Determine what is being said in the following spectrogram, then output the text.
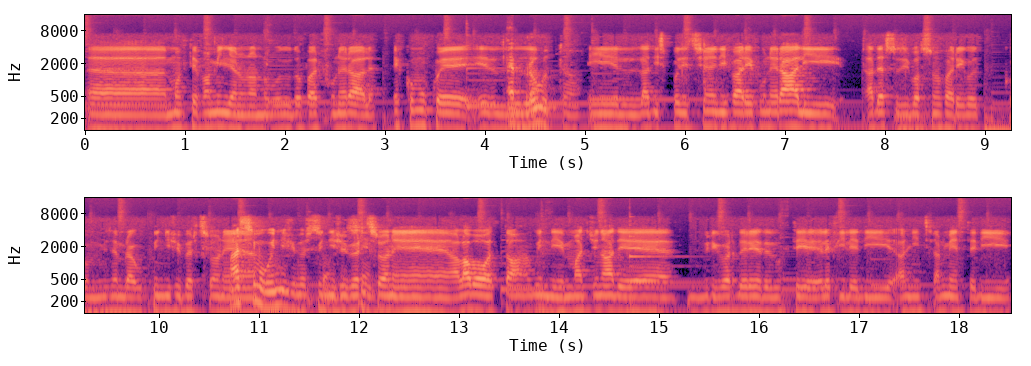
eh, molte famiglie non hanno potuto fare il funerale e comunque il- È brutto. il- la disposizione di fare i funerali adesso si possono fare co- con, mi sembra con 15 persone Massimo 15 persone. 15 sì. persone alla volta, quindi immaginate, vi ricorderete tutte le file di, inizialmente di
